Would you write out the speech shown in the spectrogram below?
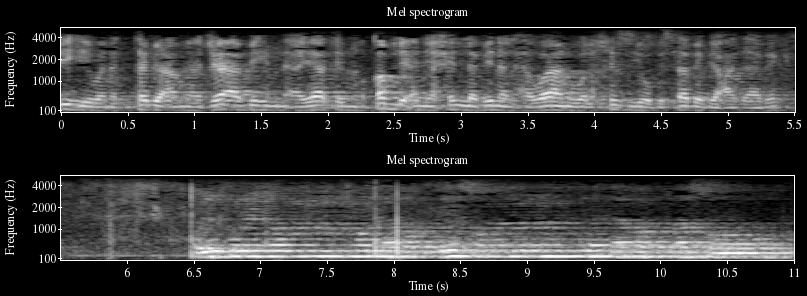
به ونتبع ما جاء به من آيات من قبل أن يحل بنا الهوان والخزي بسبب عذابك؟ قل كل متربص فتربصوا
